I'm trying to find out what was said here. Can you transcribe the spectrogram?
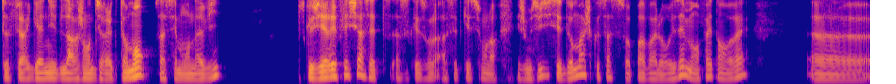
te faire gagner de l'argent directement. Ça, c'est mon avis. Parce que j'ai réfléchi à cette, à cette question-là. Et je me suis dit, c'est dommage que ça ne soit pas valorisé. Mais en fait, en vrai, euh,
